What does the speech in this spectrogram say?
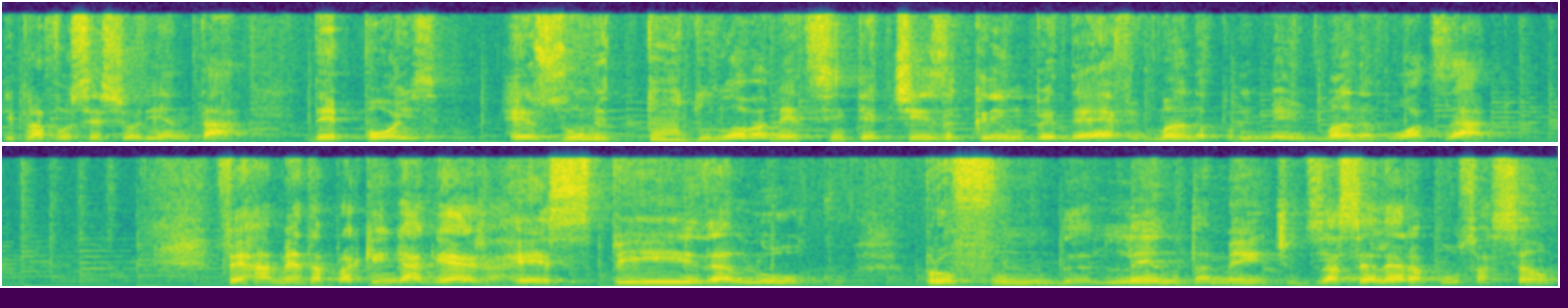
e para você se orientar. Depois, resume tudo novamente, sintetiza, cria um PDF, manda por e-mail, manda por WhatsApp. Ferramenta para quem gagueja, respira louco profunda, lentamente, desacelera a pulsação,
